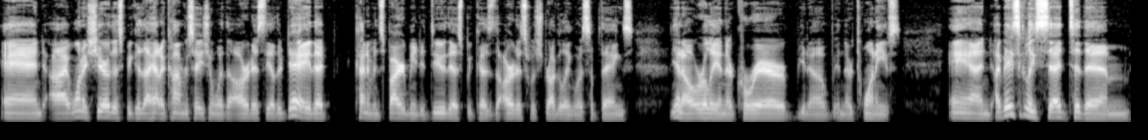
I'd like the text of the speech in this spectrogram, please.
And I want to share this because I had a conversation with an artist the other day that kind of inspired me to do this because the artist was struggling with some things, you know, early in their career, you know, in their 20s. And I basically said to them,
